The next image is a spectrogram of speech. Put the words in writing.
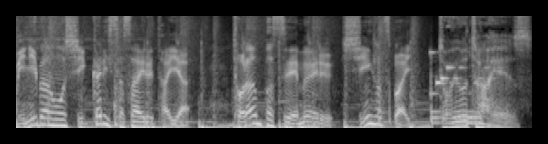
ミニバンをしっかり支えるタイヤ。トランパス ML 新発売。Toyo Tires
